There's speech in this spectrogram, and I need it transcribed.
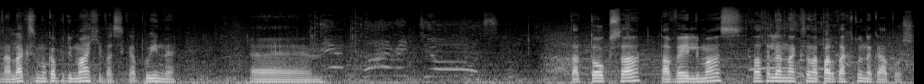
Να αλλάξουμε κάπου τη μάχη βασικά. Πού είναι; Ε, τα τόξα, τα βέλη μας, θα ήθελα να ξαναπαραταχτούν κάπως.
